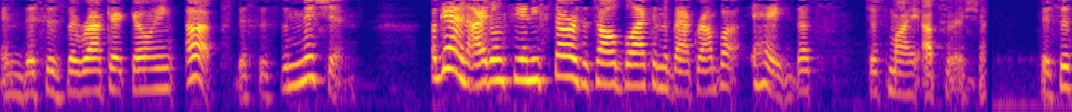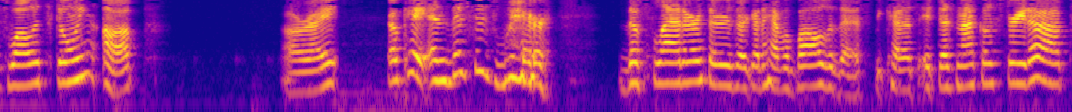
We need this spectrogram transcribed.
And this is the rocket going up. This is the mission. Again, I don't see any stars. It's all black in the background, but hey, that's just my observation. This is while it's going up. All right. Okay, and this is where the flat earthers are going to have a ball with this because it does not go straight up.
